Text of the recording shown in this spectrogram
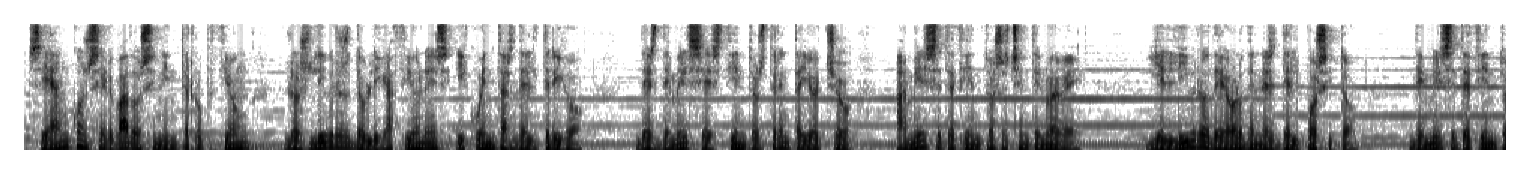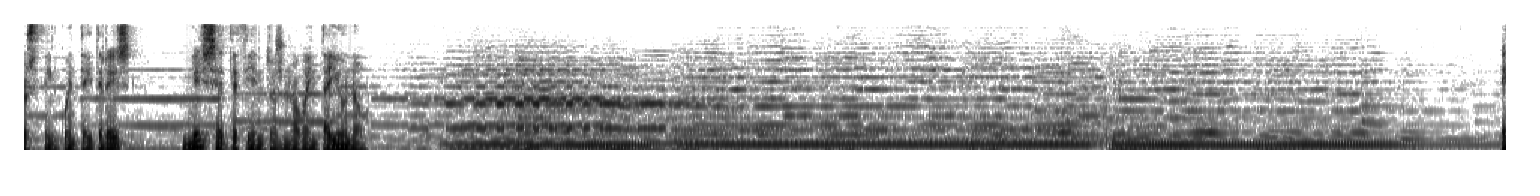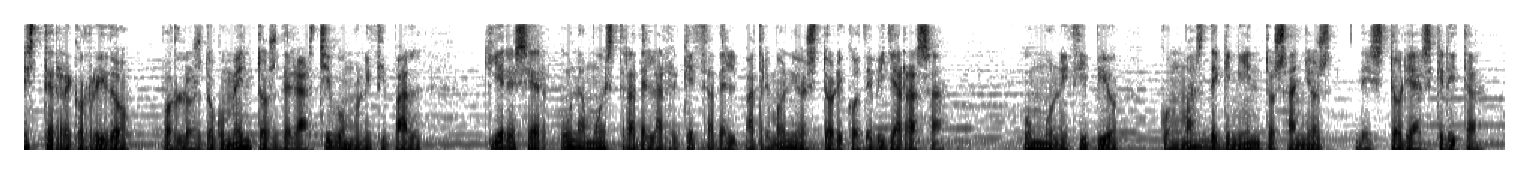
Se han conservado sin interrupción los libros de obligaciones y cuentas del trigo, desde 1638 a 1789, y el libro de órdenes del pósito, de 1753-1791. Este recorrido por los documentos del Archivo Municipal quiere ser una muestra de la riqueza del patrimonio histórico de Villarrasa, un municipio con más de 500 años de historia escrita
